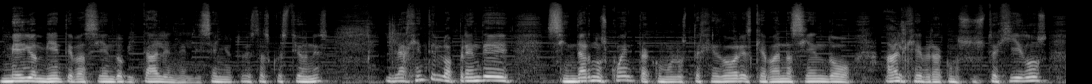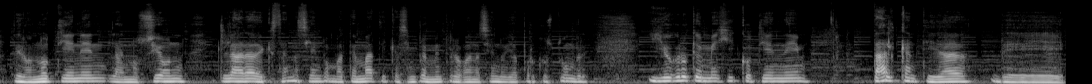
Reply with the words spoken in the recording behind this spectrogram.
medio ambiente va siendo vital en el diseño de todas estas cuestiones y la gente lo aprende sin darnos cuenta, como los tejedores que van haciendo álgebra con sus tejidos, pero no tienen la noción clara de que están haciendo matemáticas, simplemente lo van haciendo ya por costumbre. Y yo creo que México tiene tal cantidad de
